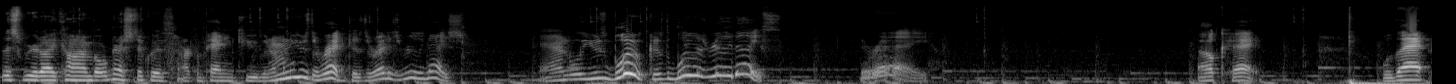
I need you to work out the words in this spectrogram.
this weird icon, but we're going to stick with our companion cube. And I'm going to use the red because the red is really nice. And we'll use blue because the blue is really nice. Hooray. Okay. Well, that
